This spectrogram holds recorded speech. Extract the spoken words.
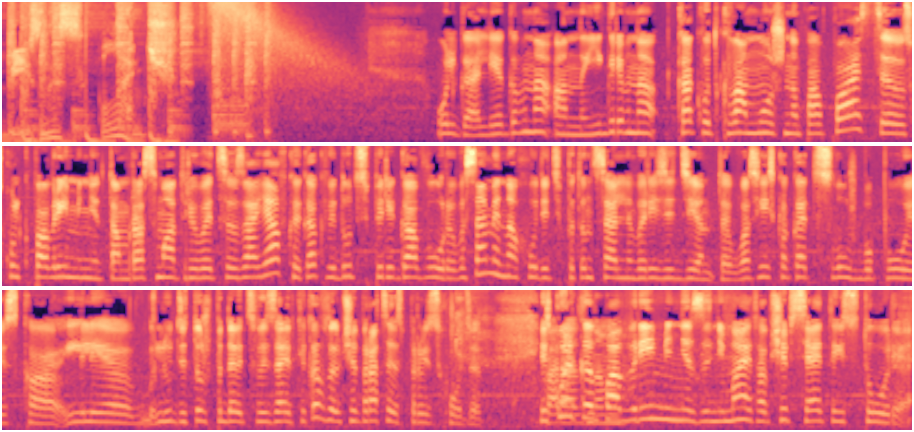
Бизнес-ланч. Ольга Олеговна, Анна Игоревна, как вот к вам можно попасть, э, сколько по времени там рассматривается заявка и как ведутся переговоры? Вы сами находите потенциального резидента? У вас есть какая-то служба поиска? Или люди тоже подают свои заявки? Как вообще процесс происходит? И по сколько по времени занимает вообще вся эта история?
